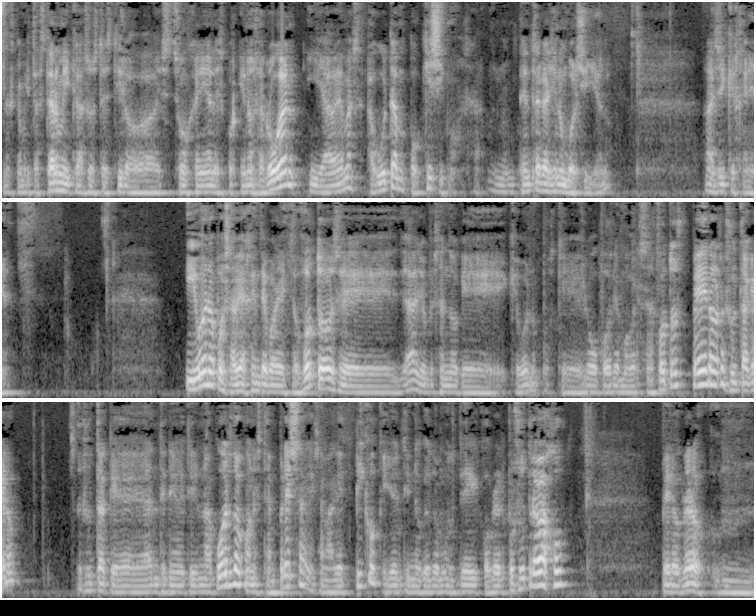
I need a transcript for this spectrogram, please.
Las camisetas térmicas o este estilo son geniales porque no se arrugan y además abultan poquísimo. O sea, te entra casi en un bolsillo, ¿no? Así que genial. Y bueno, pues había gente por ahí haciendo fotos, eh, ya yo pensando que, bueno, pues que luego podríamos ver esas fotos, pero resulta que no. Resulta que han tenido que tener un acuerdo con esta empresa que se llama GetPico, que yo entiendo que todo el mundo tiene que cobrar por su trabajo, pero claro, mm,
